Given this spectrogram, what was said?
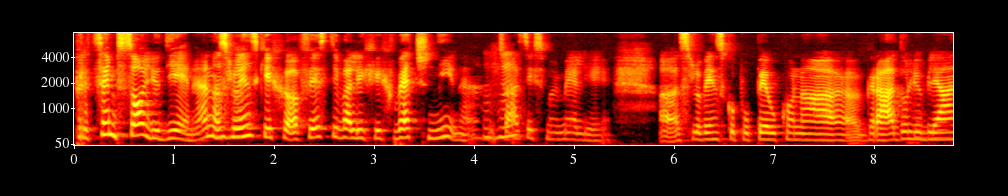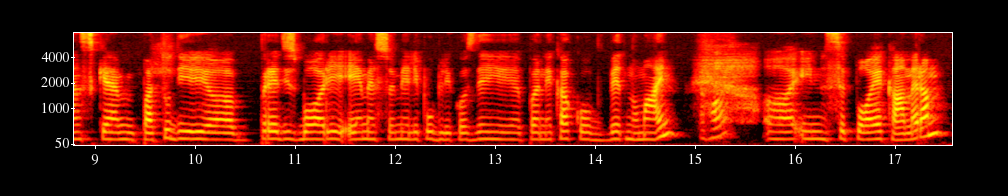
predvsem so ljudje. Ne. Na uh mhm. -huh. slovenskih uh, festivalih jih več ni. Ne. Mhm. Včasih smo imeli uh, slovensko popevko na gradu mhm. Ljubljanskem, pa tudi uh, pred izbori EME so imeli publiko, zdaj je pa nekako vedno manj. Uh, in se poje kameram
